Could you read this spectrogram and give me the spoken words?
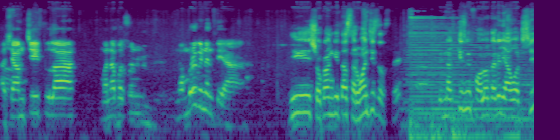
अशी आमची तुला मनापासून नम्र विनंती आहे. ही शोकांकिता सर्वांचीच असते. ती नक्कीच मी फॉलो करेल यावर्षी.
